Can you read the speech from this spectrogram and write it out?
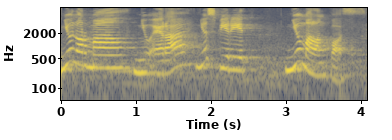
New Normal, New Era, New Spirit, New Malang Post.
